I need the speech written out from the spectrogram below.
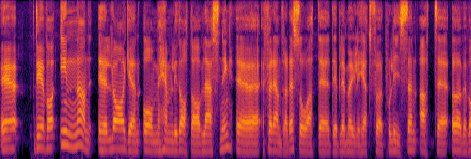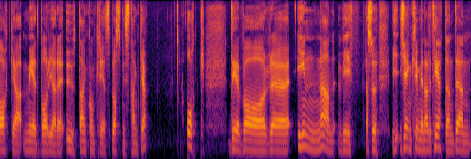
Det var innan eh, lagen om hemlig dataavläsning eh, förändrades så att eh, det blev möjlighet för polisen att eh, övervaka medborgare utan konkret brottsmisstanke. Och Det var eh, innan vi Alltså gängkriminaliteten, den,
